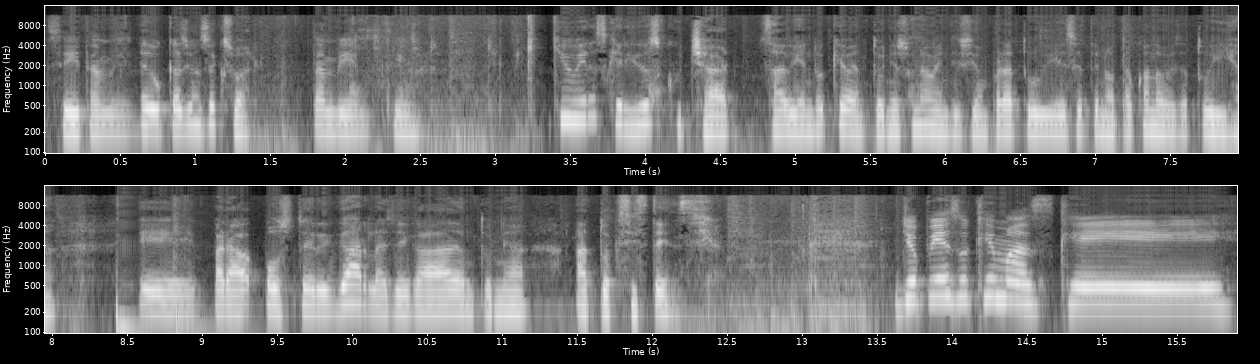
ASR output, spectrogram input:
Sí, también. Educación sexual. También, sí. ¿Qué hubieras querido escuchar sabiendo que Antonio es una bendición para tu vida y se te nota cuando ves a tu hija eh, para postergar la llegada de Antonia a tu existencia? Yo pienso que más que,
